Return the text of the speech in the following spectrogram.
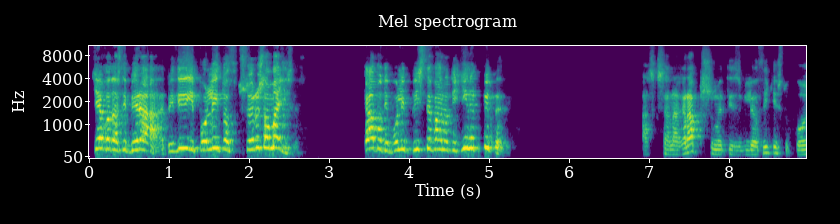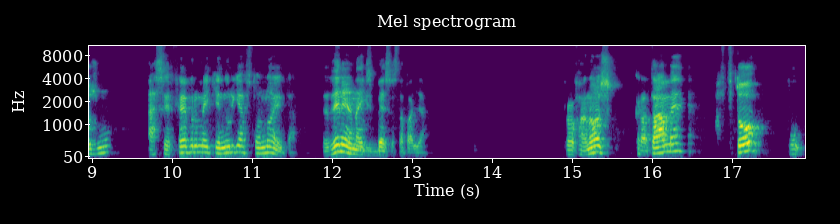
και έχονταν την πειρά, επειδή οι πολλοί το θεωρούσαν μάγισσες. Κάποτε οι πολλοί πίστευαν ότι γίνεται επίπεδοι ας ξαναγράψουμε τις βιβλιοθήκες του κόσμου, ας εφεύρουμε καινούργια αυτονόητα. Δεν είναι να έχεις μπέσα στα παλιά. Προφανώς κρατάμε αυτό που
